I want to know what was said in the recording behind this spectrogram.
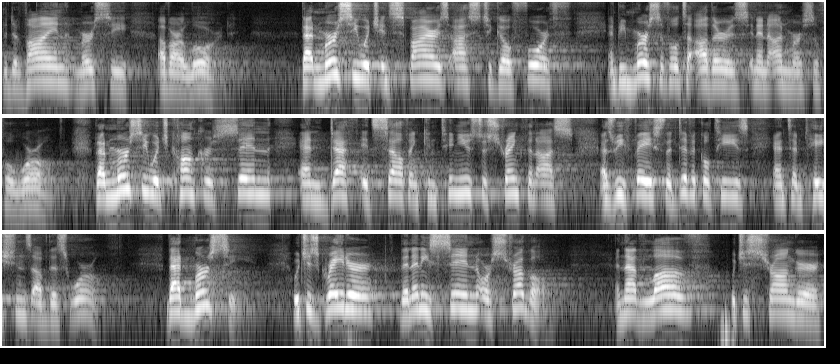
the divine mercy of our Lord. That mercy which inspires us to go forth and be merciful to others in an unmerciful world. That mercy which conquers sin and death itself and continues to strengthen us as we face the difficulties and temptations of this world. That mercy which is greater than any sin or struggle. And that love which is stronger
